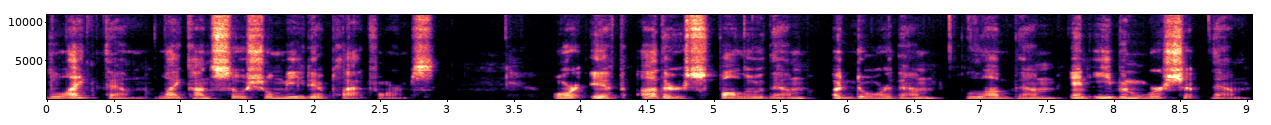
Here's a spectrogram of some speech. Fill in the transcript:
like them, like on social media platforms, or if others follow them, adore them, love them, and even worship them.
